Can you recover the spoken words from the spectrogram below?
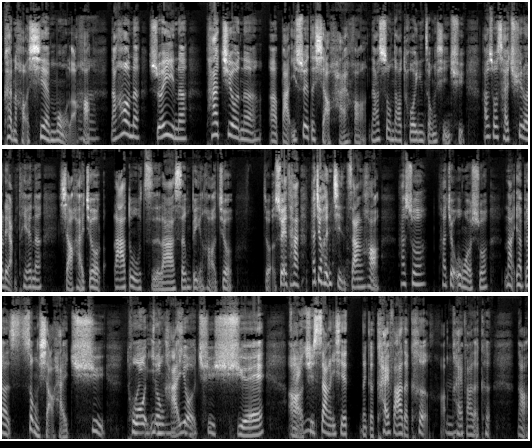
看的好羡慕了哈，然后呢，所以呢，他就呢，呃，把一岁的小孩哈，然后送到托婴中心去，他说才去了两天呢，小孩就拉肚子啦，生病哈，就。就所以他他就很紧张哈，他说他就问我说，那要不要送小孩去托婴，还有去学啊，去上一些那个开发的课，好开发的课。啊。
